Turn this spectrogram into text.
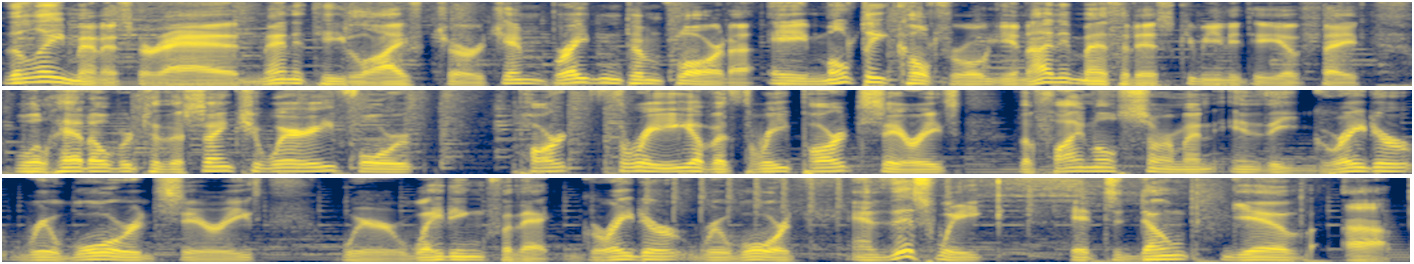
the lay minister at Manatee Life Church in Bradenton, Florida, a multicultural United Methodist community of faith. We'll head over to the sanctuary for part three of a three part series, the final sermon in the Greater Reward series. We're waiting for that greater reward. And this week, it's Don't Give Up.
